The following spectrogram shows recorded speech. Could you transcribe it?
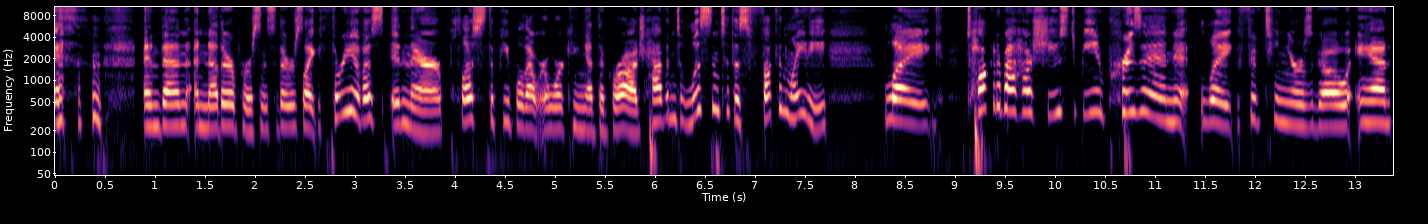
and, and then another person. So there was like three of us in there, plus the people that were working at the garage, having to listen to this fucking lady like talking about how she used to be in prison like 15 years ago and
